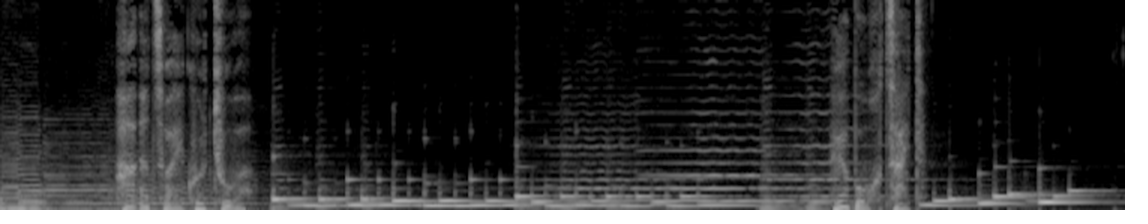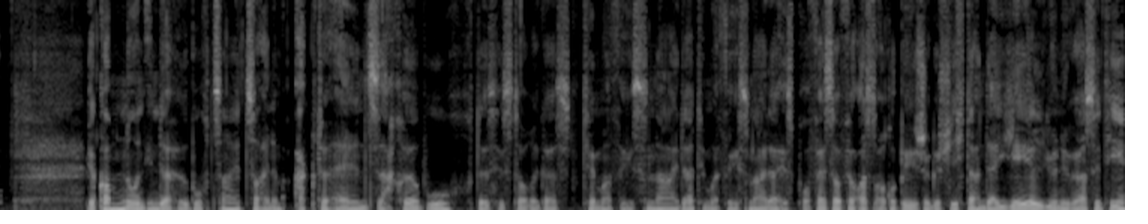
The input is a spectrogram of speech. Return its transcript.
HR2 Kultur. Hörbuchzeit wir kommen nun in der Hörbuchzeit zu einem aktuellen Sachhörbuch des Historikers Timothy Snyder. Timothy Snyder ist Professor für osteuropäische Geschichte an der Yale University.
